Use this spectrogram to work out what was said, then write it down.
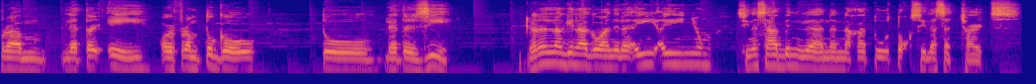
from letter A or from to go to letter Z. Ganun lang ginagawa nila. Ay, ayun yung sinasabi nila na nakatutok sila sa charts.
